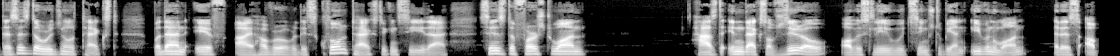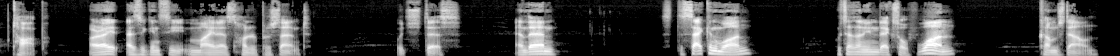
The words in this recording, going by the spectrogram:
this is the original text, but then if I hover over this clone text, you can see that since the first one has the index of zero, obviously, which seems to be an even one, it is up top. All right, as you can see, minus 100%, which is this. And then the second one which has an index of 1, comes down.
